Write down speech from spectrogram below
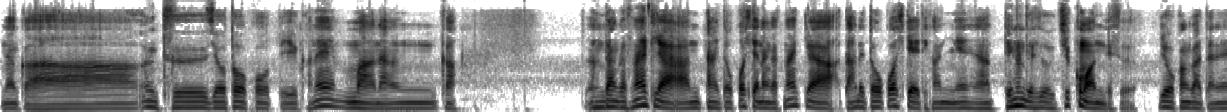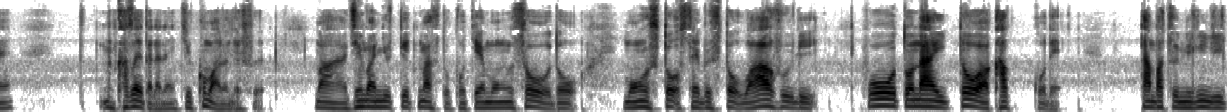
なんか、うん、通常投稿っていうかね、まあなんか、なんかしなきゃ、誰投稿して、なんかしなきゃ、誰投稿してって感じに、なってるんですよ。10個もあるんですよ。よう考えたらね。数えたらね、10個もあるんです。まあ、順番に言っていきますと、ポケモンソード、モンスト、セブスト、ワーフリ、フォートナイトはカッコで、単発ミニ実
